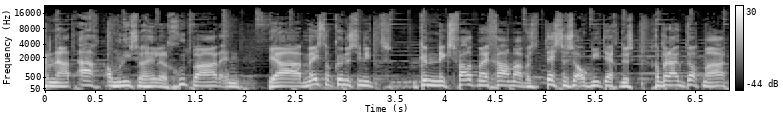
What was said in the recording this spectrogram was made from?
mortiergranaat eigenlijk allemaal niet zo heel erg goed waren. En ja, meestal kunnen ze niet, kunnen niks fout mee gaan, maar we testen ze ook niet echt. Dus gebruik dat maar.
